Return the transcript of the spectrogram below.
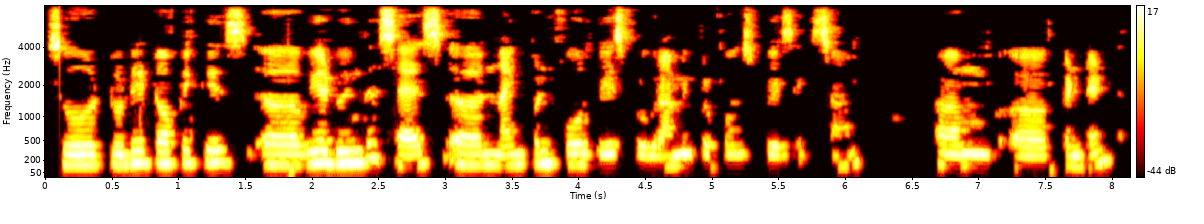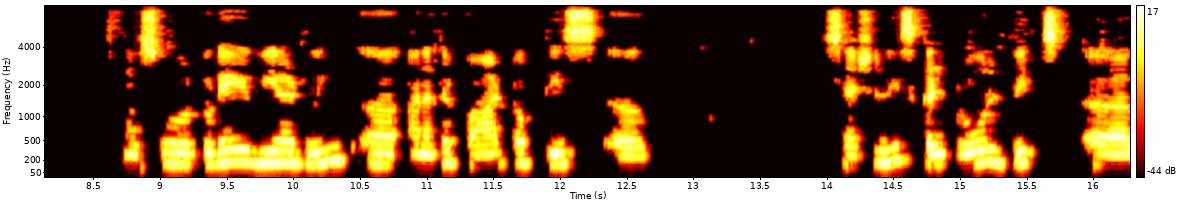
So today topic is uh, we are doing the SAS uh, 9.4 based programming performance based exam um, uh, content. So today we are doing uh, another part of this uh, session is control which uh,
